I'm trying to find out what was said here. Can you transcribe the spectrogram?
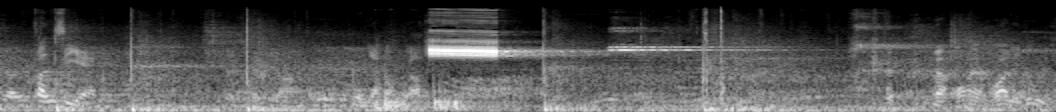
真係。分時啊。真係。唔係，我係我係你都會輸，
